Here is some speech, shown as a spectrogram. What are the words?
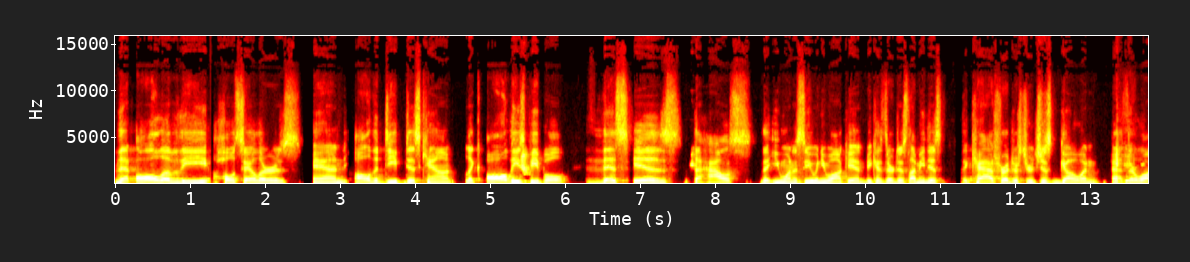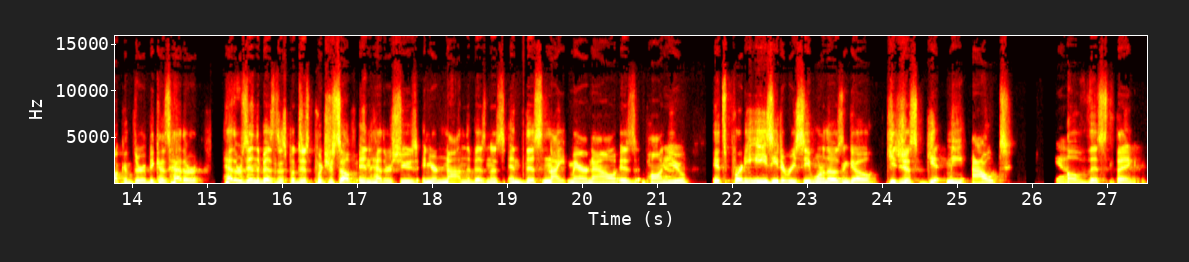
that all of the wholesalers and all the deep discount, like all these people, this is the house that you want to see when you walk in because they're just, I mean, just the cash register is just going as they're walking through because Heather, Heather's in the business, but just put yourself in Heather's shoes and you're not in the business. And this nightmare now is upon yeah. you it's pretty easy to receive one of those and go, just get me out yeah. of this thing.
